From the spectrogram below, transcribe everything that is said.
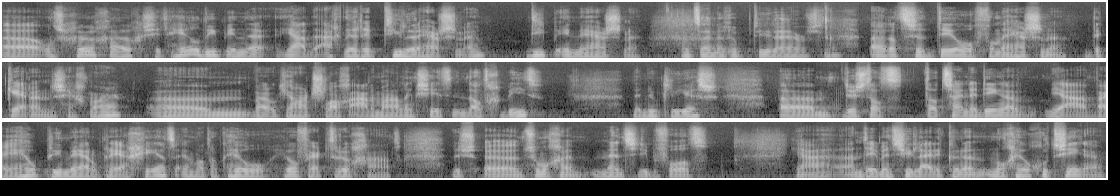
Uh, ons geurgeheugen zit heel diep in de, ja, de, eigenlijk de reptiele hersenen. Diep in de hersenen. Wat zijn de reptiele hersenen? dat is het deel van de hersenen, de kern, zeg maar. Um, waar ook je hartslag, ademhaling zit in dat gebied de nucleus. Um, dus dat, dat zijn de dingen ja, waar je heel primair op reageert en wat ook heel, heel ver teruggaat. Dus uh, sommige mensen die bijvoorbeeld ja, aan dementie lijden, kunnen nog heel goed zingen.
